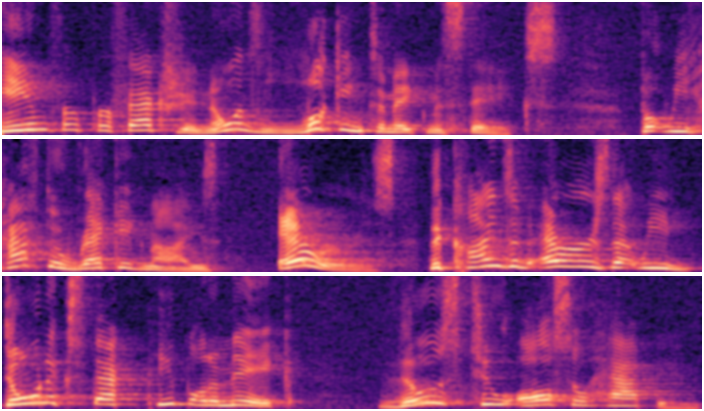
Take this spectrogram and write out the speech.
aim for perfection. No one's looking to make mistakes. But we have to recognize errors, the kinds of errors that we don't expect people to make, those two also happen.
